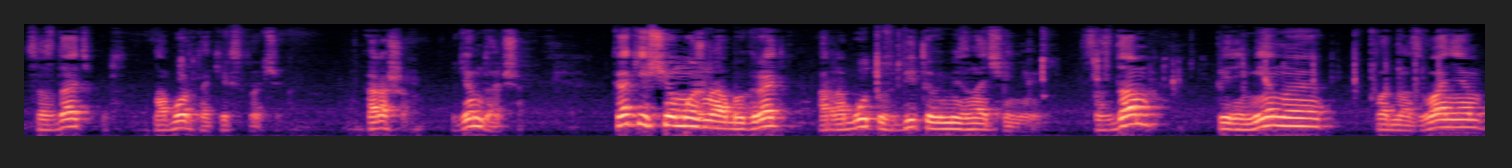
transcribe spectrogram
создать набор таких строчек. Хорошо. Идем дальше. Как еще можно обыграть работу с битовыми значениями? Создам переменную под названием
